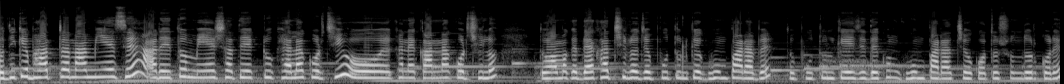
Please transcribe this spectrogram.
ওদিকে ভাতটা নামিয়েছে, আর এ তো মেয়ের সাথে একটু খেলা করছি, ও এখানে কান্না করছিল। তো আমাকে দেখাচ্ছিল যে পুতুলকে ঘুম পাড়াবে। তো পুতুলকে এই যে দেখুন, ঘুম পাড়াচ্ছে কত সুন্দর করে।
